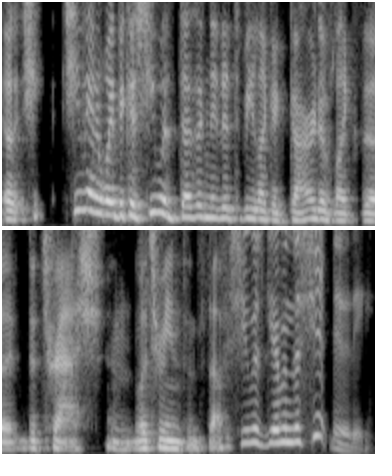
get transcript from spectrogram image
Uh, she she ran away because she was designated to be like a guard of like the the trash and latrines and stuff. She was given the shit duty.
